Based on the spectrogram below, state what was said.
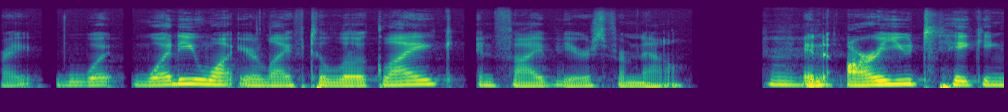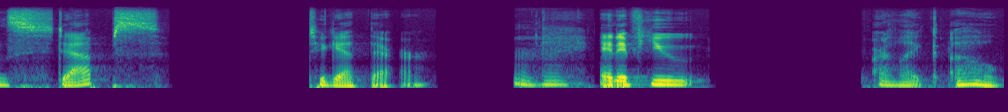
right? What what do you want your life to look like in 5 years from now? Mhm, And are you taking steps to get there? mhm. And if you are like, "Oh,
